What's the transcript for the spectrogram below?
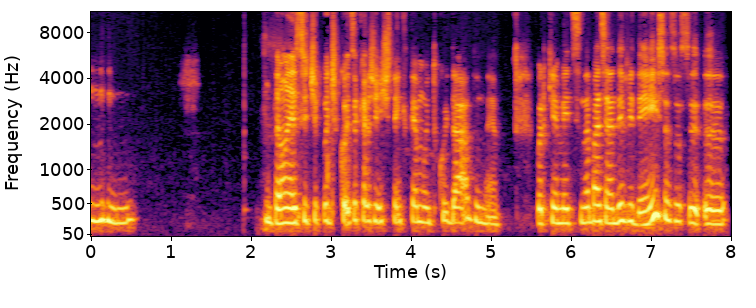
Uhum. Então, é esse tipo de coisa que a gente tem que ter muito cuidado, né? Porque medicina baseada em evidências você, uh,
